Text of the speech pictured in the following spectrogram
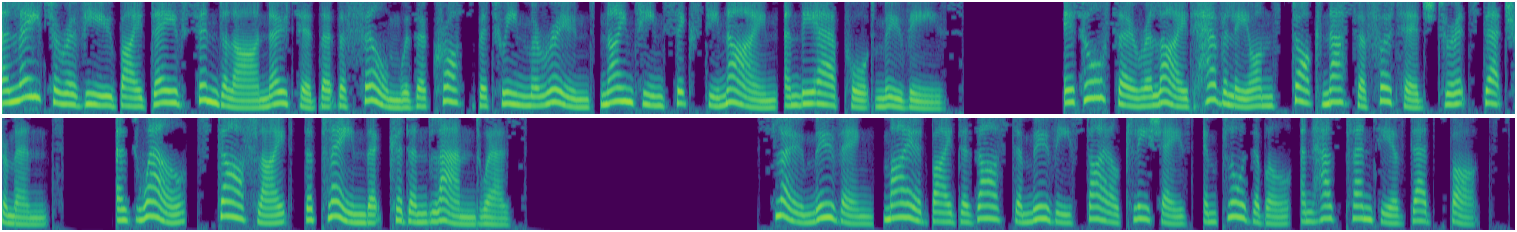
A later review by Dave Sindelar noted that the film was a cross between Marooned 1969 and the Airport movies. It also relied heavily on stock NASA footage to its detriment. As well, Starflight, the plane that couldn't land was slow-moving, mired by disaster movie-style clichés, implausible, and has plenty of dead spots.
